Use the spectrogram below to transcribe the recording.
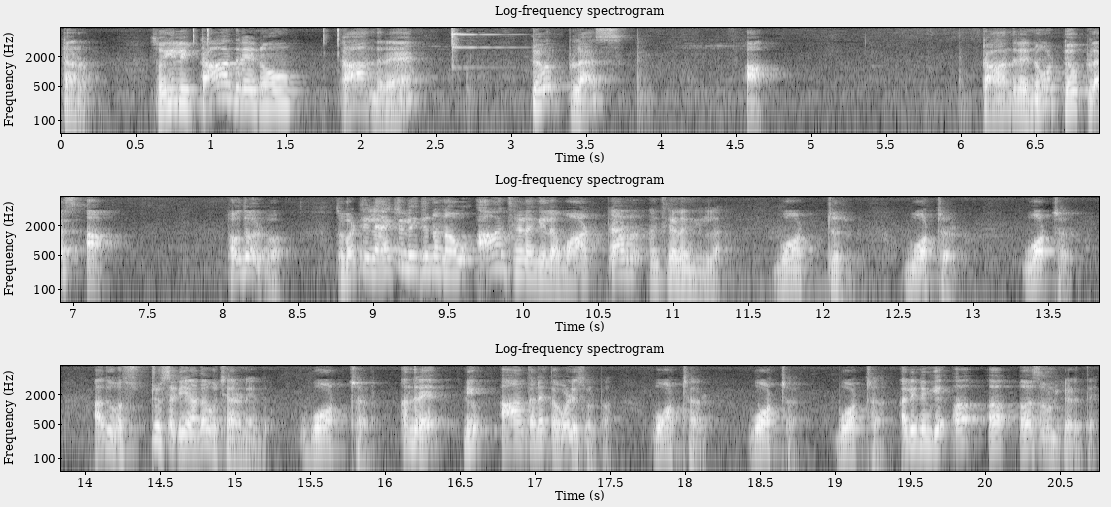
ಟರ್ ಸೊ ಇಲ್ಲಿ ಟಾ ಅಂದ್ರೇನು ಟಾ ಅಂದರೆ ಟ ಪ್ಲಸ್ ಆ. ಟಾ ಅಂದ್ರೇನು? ಟ ಪ್ಲಸ್ ಆ. ಹೌದು ಅಲ್ವಾ? ಸೊ ಬಟ್ ಇಲ್ಲಿ ಆ್ಯಕ್ಚುಲಿ ಇದನ್ನು ನಾವು ಆ ಅಂತ ಹೇಳಂಗಿಲ್ಲ, ವಾಟರ್ ಅಂತ ಹೇಳಂಗಿಲ್ಲ. Water water water. ಅದು ಅಷ್ಟು ಸರಿಯಾದ ಉಚ್ಚಾರಣೆ ಅದು ವಾಟರ್. ಅಂದರೆ ನೀವು ಆ ಅಂತಲೇ ತಗೊಳ್ಳಿ ಸ್ವಲ್ಪ. Water water water. ಅಲ್ಲಿ ನಿಮಗೆ ಅ ಅ ಅ ಸೌಂಡ್ ಕೇಳುತ್ತೆ.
